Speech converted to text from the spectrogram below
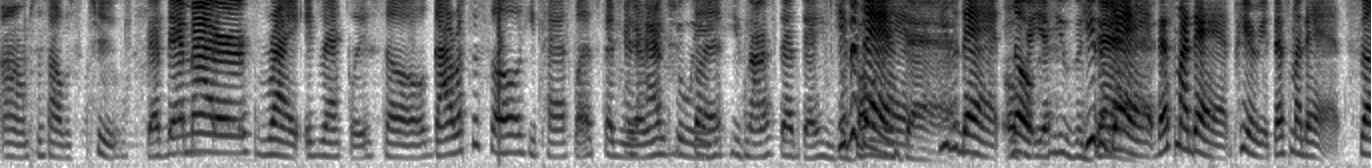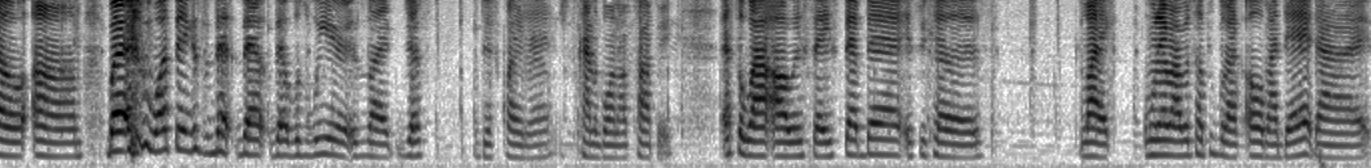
um, since I was two. Stepdad matters. Right, exactly. So, God rest his soul. He passed last And February. actually, he's not a stepdad. He he's a, a dad. dad. He's a dad. Okay, no, yeah, he was a he's dad. a dad. That's my dad. Period. That's my dad. So, um, but one thing is that that that was weird is like just disclaimer, just kind of going off topic. As to why I always say stepdad is because, like, whenever I would tell people like, "Oh, my dad died,"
